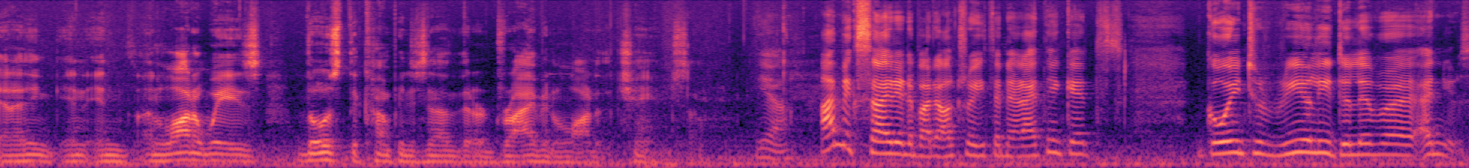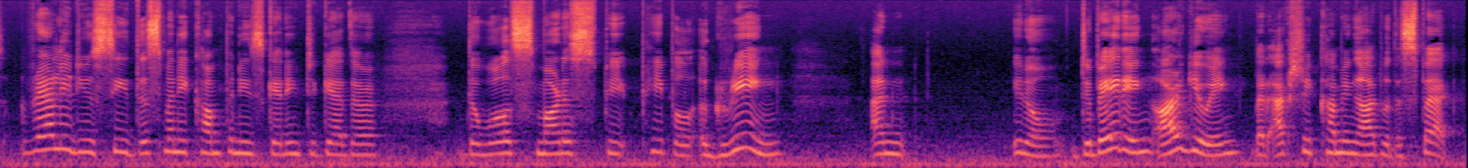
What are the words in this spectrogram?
And I think in, in, in a lot of ways, those are the companies now that are driving a lot of the change. So. Yeah, I'm excited about Ultra Ethernet. I think it's going to really deliver. And rarely do you see this many companies getting together, the world's smartest pe- people agreeing, and you know, debating, arguing, but actually coming out with a spec.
